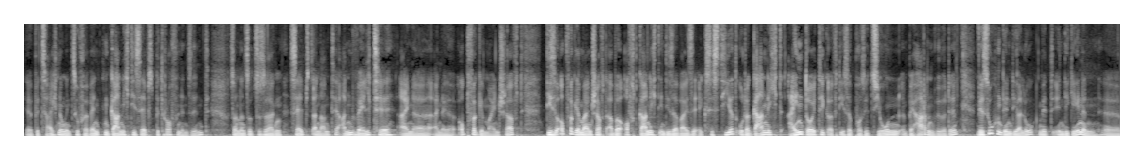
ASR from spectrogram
äh, Bezeichnungen zu verwenden, gar nicht die selbst Betroffenen sind, sondern sozusagen selbsternannte Anwälte einer, einer Opfergemeinschaft. Diese Opfergemeinschaft aber oft gar nicht in dieser Weise existiert oder gar nicht eindeutig auf dieser Position beharren würde. Wir suchen den Dialog mit indigenen äh,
